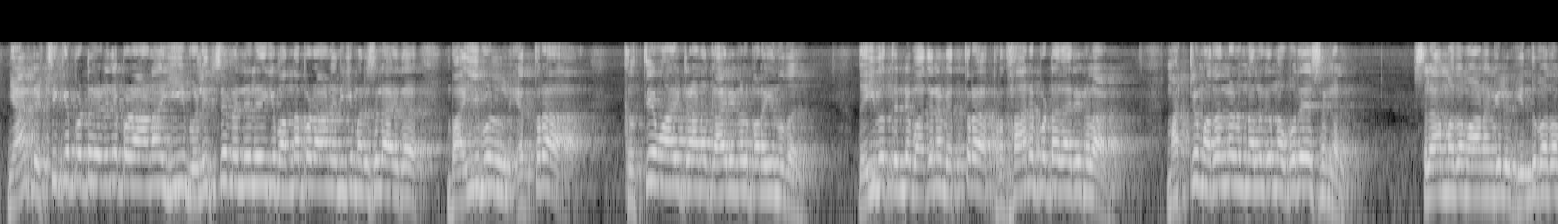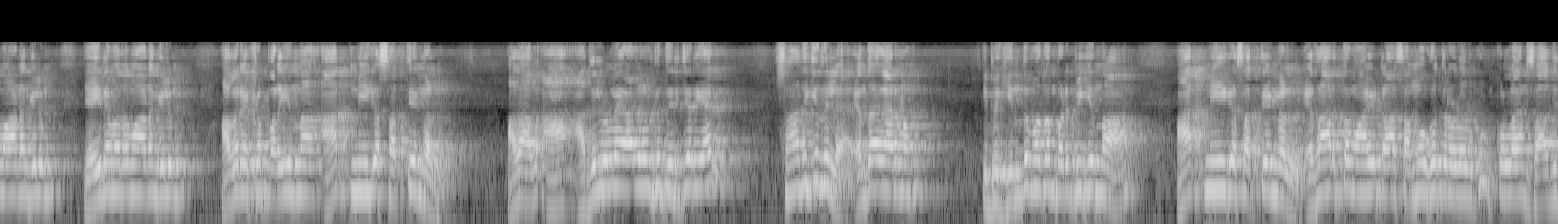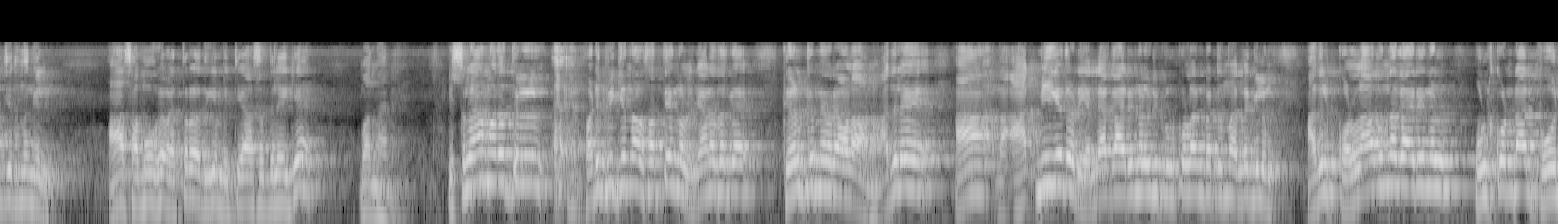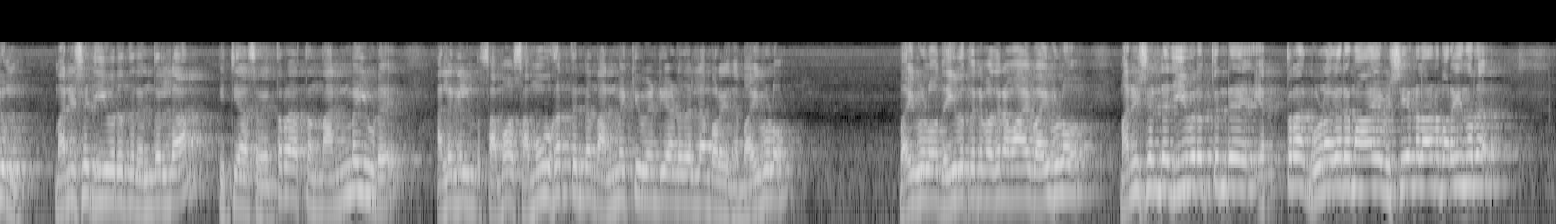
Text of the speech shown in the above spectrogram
ഞാൻ രക്ഷിക്കപ്പെട്ട് കഴിഞ്ഞപ്പോഴാണ് ഈ വെളിച്ചം എന്നിലേക്ക് വന്നപ്പോഴാണ് എനിക്ക് മനസ്സിലായത് ബൈബിൾ എത്ര കൃത്യമായിട്ടാണ് കാര്യങ്ങൾ പറയുന്നത്. ദൈവത്തിന്റെ വചനം എത്ര പ്രധാനപ്പെട്ട കാര്യങ്ങളാണ്. മറ്റു മതങ്ങൾ നൽകുന്ന ഉപദേശങ്ങൾ. ഇസ്ലാം മതമാണെങ്കിലും ഹിന്ദു മതമാണെങ്കിലും ജൈനമതമാണെങ്കിലും അവരൊക്കെ പറയുന്ന ആത്മീക സത്യങ്ങൾ അത് അതിലുള്ള ആളുകൾക്ക് തിരിച്ചറിയാൻ സാധിക്കുന്നില്ല. എന്താ കാരണം? ഇപ്പം ഹിന്ദുമതം പഠിപ്പിക്കുന്ന ആത്മീക സത്യങ്ങൾ യഥാർത്ഥമായിട്ട് ആ സമൂഹത്തിലുള്ളവർക്ക് ഉൾക്കൊള്ളാൻ സാധിച്ചിരുന്നെങ്കിൽ ആ സമൂഹം എത്ര അധികം വ്യത്യാസത്തിലേക്ക് വന്നേനെ. ഇസ്ലാം മതത്തിൽ പഠിപ്പിക്കുന്ന സത്യങ്ങൾ ഞാനതൊക്കെ കേൾക്കുന്ന ഒരാളാണ്. അതിലെ ആ ആത്മീയതയുടെ എല്ലാ കാര്യങ്ങളും എനിക്ക് ഉൾക്കൊള്ളാൻ പറ്റുന്നതല്ലെങ്കിലും അതിൽ കൊള്ളാവുന്ന കാര്യങ്ങൾ ഉൾക്കൊണ്ടാൽ പോലും മനുഷ്യ ജീവിതത്തിന് എന്തെല്ലാം വ്യത്യാസം? എത്ര നന്മയുടെ അല്ലെങ്കിൽ സമൂ സമൂഹത്തിന്റെ നന്മയ്ക്ക് വേണ്ടിയാണ് ഇതെല്ലാം പറയുന്നത്? ബൈബിളോ? ബൈബിളോ? ദൈവത്തിന്റെ വചനമായ ബൈബിളോ? മനുഷ്യന്റെ ജീവിതത്തിന്റെ എത്ര ഗുണകരമായ വിഷയങ്ങളാണ് പറയുന്നത്?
